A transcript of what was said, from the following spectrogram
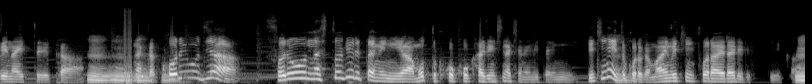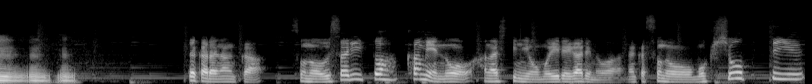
べないというか、うんうん。なんかこれをじゃあ、それを成し遂げるためにはもっとこここう改善しなきゃねみたいに、できないところが前向きに捉えられるっていうか、うんうんうんだからなんか、そのウサギとカメの話に思い入れがあるのは、なんかその目標っていう、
